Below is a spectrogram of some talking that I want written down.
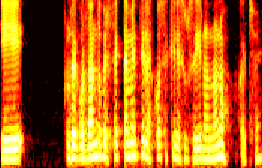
eh, recordando perfectamente las cosas que le sucedieron o no, ¿cachai?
